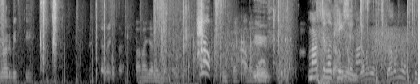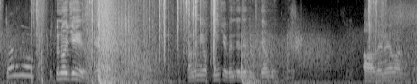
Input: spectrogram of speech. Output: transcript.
Bunlar bitti. Bekle bekle. Sana geleceğim bekle. Help! Kimse sana. Üf. Marked a location. canım yok, canım yok, canım yok. Tutun hocayı. Canım yok deyince ben de dedim bir daha mı öldüm? AVM var burada.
